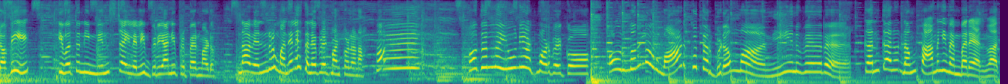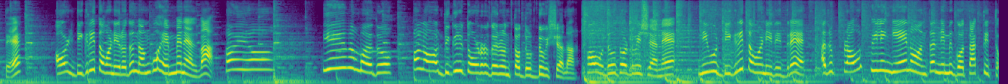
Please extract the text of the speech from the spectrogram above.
ರವಿ ಇವತ್ತು ನೀನ್ ನಿನ್ ಸ್ಟೈಲಲ್ಲಿ ಬಿರಿಯಾನಿ ಪ್ರಿಪೇರ್ ಮಾಡು. ನಾವೆಲ್ಲರೂ ಮನೇಲೆ ಸೆಲೆಬ್ರೇಟ್ ಮಾಡ್ಕೊಳ್ಳೋಣ. ಅದೆಲ್ಲ ಇವ್ನು ಯಾಕೆ ಮಾಡ್ಬೇಕು. ಅವ್ರ ಮನೆ ಅವ್ರು ಮಾಡ್ಕೋತಾರ ಬಿಡಮ್ಮ ನೀನು ಬೇರೆ. ಕನಕನು ನಮ್ಮ ಫ್ಯಾಮಿಲಿ ಮೆಂಬರೇ ಅಲ್ವಾ ಅತ್ತೆ? ಅವಳು ಡಿಗ್ರಿ ತಗೊಂಡಿರೋದು ನಮಗೂ ಹೆಮ್ಮೆನೆ ಅಲ್ವಾ? ಅಯ್ಯೋ ಏನಮ್ಮ ಅದು? ಅಲ್ಲ ಡಿಗ್ರಿ ತೊಗೊಂಡಿರೋದೇನು ಅಂತ ದೊಡ್ಡ ವಿಷಯನ? ಹೌದು ದೊಡ್ಡ ವಿಷಯನೇ. ನೀವು ಡಿಗ್ರಿ ತಗೊಂಡಿದ್ರೆ ಅದ್ರ ಪ್ರೌಡ್ ಫೀಲಿಂಗ್ ಏನು ಅಂತ ನಿಮಗೆ ಗೊತ್ತಾಗ್ತಿತ್ತು.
